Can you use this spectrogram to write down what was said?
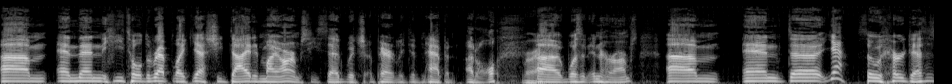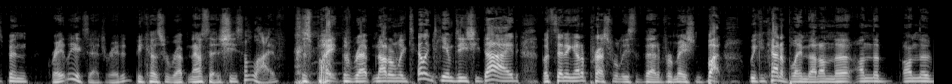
Um, and then he told the rep, like, yeah, she died in my arms, he said, which apparently didn't happen at all. Right. Uh, wasn't in her arms. Um, and uh, yeah, so her death has been greatly exaggerated because her rep now says she's alive, despite the rep not only telling TMZ she died, but sending out a press release with that information. But we can kind of blame that on the on the on the,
